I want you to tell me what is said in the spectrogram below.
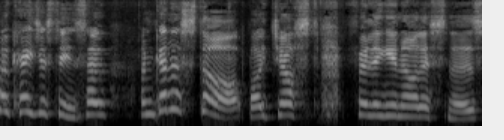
Okay, Justine. So I'm going to start by just filling in our listeners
